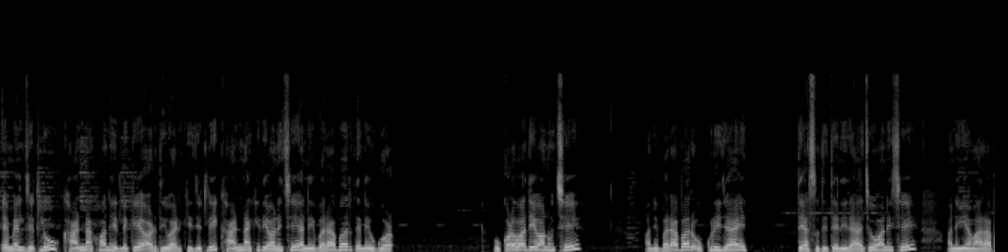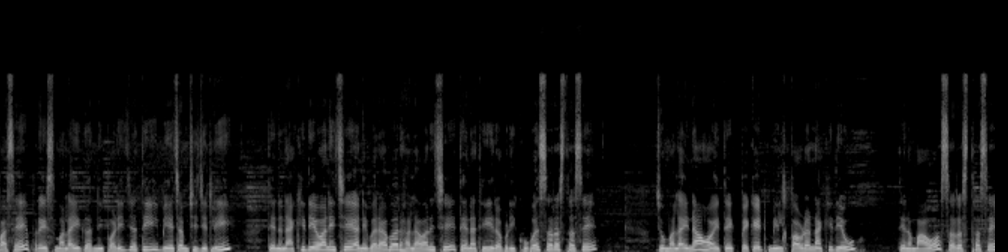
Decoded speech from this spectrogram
એમએલ જેટલું ખાંડ નાખવાની, એટલે કે અડધી વાડકી જેટલી ખાંડ નાખી દેવાની છે અને બરાબર તેને ઉગળ, ઉકળવા દેવાનું છે. અને બરાબર ઉકળી જાય ત્યાં સુધી તેની રાહ જોવાની છે. અને અહીંયા મારા પાસે ફ્રેશ મલાઈ ઘરની પડી જ હતી, બે ચમચી જેટલી તેને નાખી દેવાની છે અને બરાબર હલાવવાની છે. તેનાથી રબડી ખૂબ જ સરસ થશે. જો મલાઈ ના હોય તો એક પેકેટ મિલ્ક પાવડર નાખી દેવું. તેનો માવો સરસ થશે.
